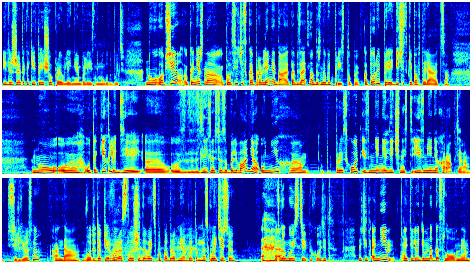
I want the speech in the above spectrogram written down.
или же это какие-то еще проявления болезни могут быть? Ну, вообще, конечно, классическое проявление, да, это обязательно должны быть приступы, которые периодически повторяются. Ну, э, у таких людей э, с длительностью заболевания у них э, происходит изменение личности и изменение характера. Серьезно? А, Да. Вот это первый раз слышу. Давайте поподробнее об этом. Насколько Значит, все? В какой степи ходит? Значит, они, эти люди многословные,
